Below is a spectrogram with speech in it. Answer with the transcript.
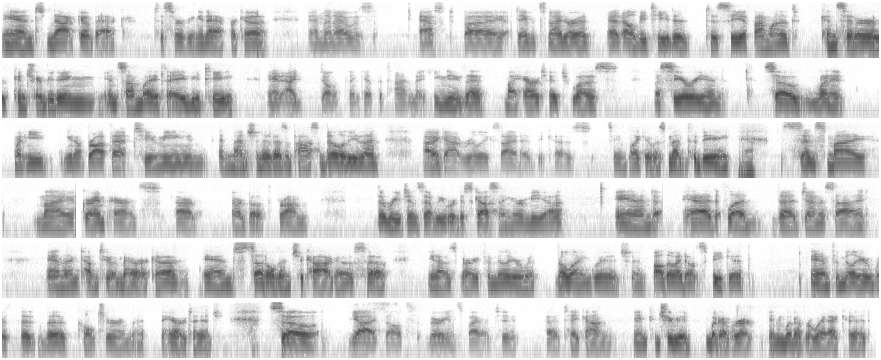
and not go back to serving in Africa. And then I was asked by David Snyder at, at LBT to, to see if I wanted to consider contributing in some way to ABT. And I don't think at the time that he knew that my heritage was Assyrian. So when it when he you know brought that to me and, and mentioned it as a possibility, then I got really excited because it seemed like it was meant to be. Yeah. Since my my grandparents are are both from the regions that we were discussing, Urmia, and had fled the genocide and then come to America and settled in Chicago. So, you know, I was very familiar with the language, and although I don't speak it, am familiar with the, the culture and the, the heritage. So, yeah, I felt very inspired to uh, take on and contribute whatever in whatever way I could.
